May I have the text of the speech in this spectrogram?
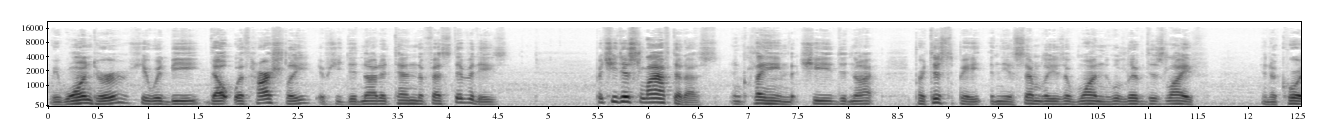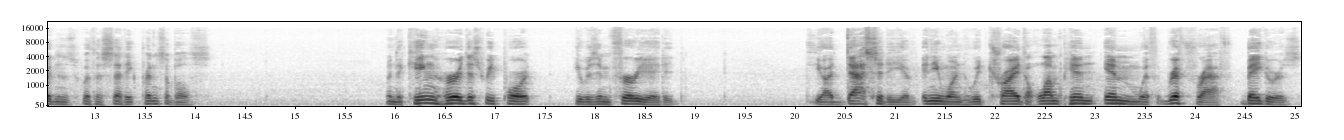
We warned her she would be dealt with harshly if she did not attend the festivities, but she just laughed at us and claimed that she did not participate in the assemblies of one who lived his life in accordance with ascetic principles. When the king heard this report, he was infuriated. The audacity of anyone who would try to lump him in with riffraff, beggars,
